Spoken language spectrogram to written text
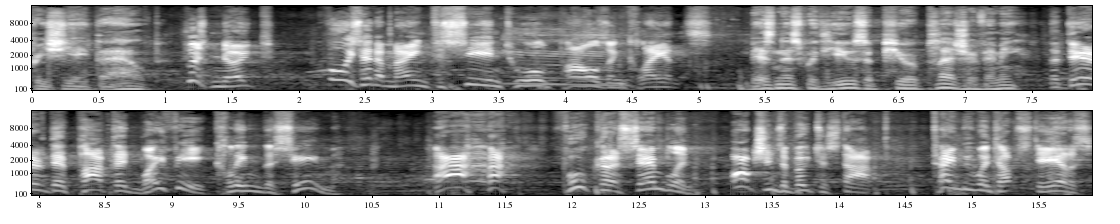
Appreciate the help. Just note. I've always had a mind to see into old pals and clients. Business with you's a pure pleasure, Vimme. The dear departed wifey claimed the same. Ah! Folk are assembling. Auction's about to start. Time we went upstairs.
